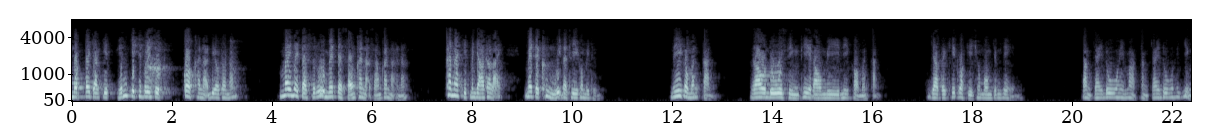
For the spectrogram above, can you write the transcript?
หมดไปจากจิต เห็นจิตที่บริสุทธิ์ก็ขณะเดียวเท่านั้น ไม่ได้แต่สรู้แม้แต่สองขณะสามขณะนะขณะจิตมันยาวเท่าไหร่แม้แต่ครึ่งวินาทีก็ไม่ถึง นี่ก็เหมือนกัน เราดูสิ่งที่เรามีนี่ก็เหมือนกัน อย่าไปคิดว่ากี่ชั่วโมงจึงจะเห็น ตั้งใจดูให้มาก ตั้งใจดูให้ยิ่ง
